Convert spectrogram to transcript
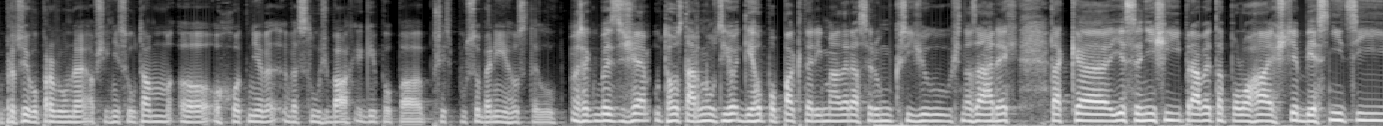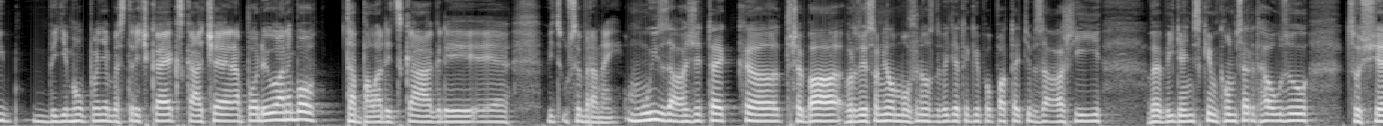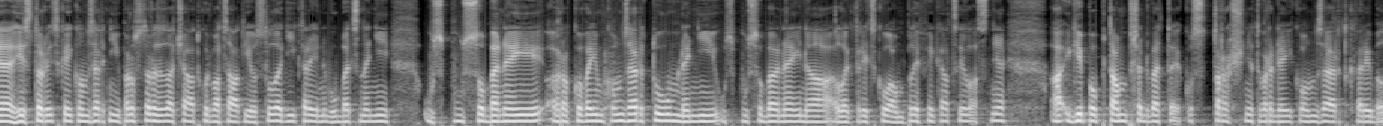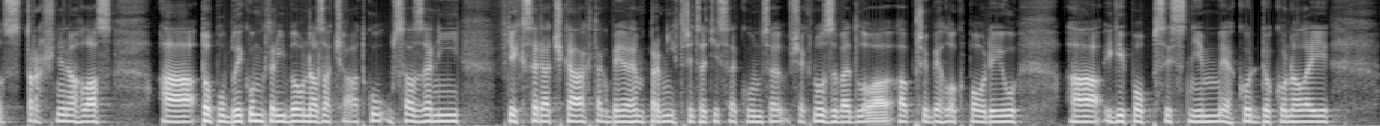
protože opravdu ne a všichni jsou tam ochotně ve, ve službách Iggy Popa přizpůsobený jeho stylu. Řekl bys, že u toho starnoucího Iggyho Popa, který má teda sedm křížů už na zádech, tak eh, je silnější právě ta poloha ještě běsnící, vidím ho úplně bez trička, jak skáče na pódiu, anebo ta baladická, kdy je víc usebraný. Můj zážitek eh, třeba, protože jsem měl možnost vidět Iggy Popa teď v září ve vídeňském koncerthausu, což je historický koncertní prostor ze začátku 20. století, který vůbec není uspůsobený rokovým koncertům, není uspůsobený na elektrickou amplifikaci vlastně. A Iggy Pop tam předvedl jako strašně tvrdý koncert, který byl strašně na hlas a to publikum, který bylo na začátku usazený v těch sedačkách, tak během prvních 30 sekund se všechno zvedlo a, a přiběhlo k pódiu a Iggy Pop si s ním jako dokonalej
